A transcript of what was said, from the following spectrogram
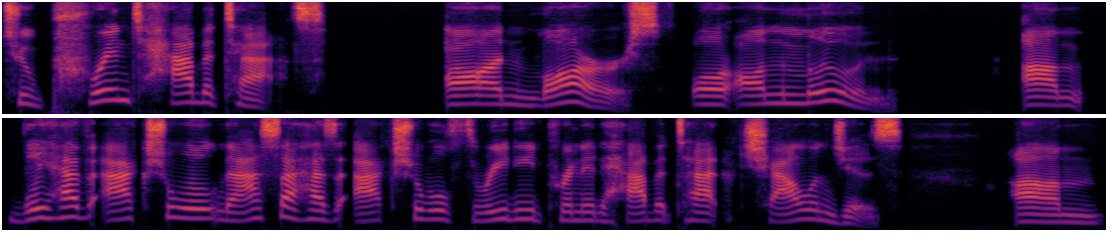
to print habitats on Mars or on the moon. Um, they have actual NASA has actual 3D printed habitat challenges. Um,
